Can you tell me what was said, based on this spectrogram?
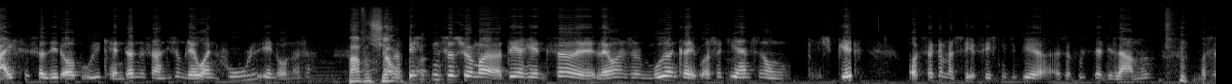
rejse sig lidt op ude i kanterne, så han ligesom laver en hule ind under sig. Bare for sjov. Og når fisken så svømmer derhen, så øh, laver han sådan en modangreb, og så giver han sådan nogle spjæt, og så kan man se, at fisken de bliver altså fuldstændig lammet, og så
